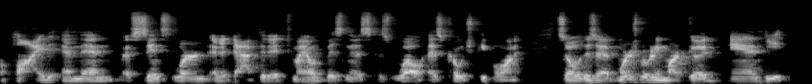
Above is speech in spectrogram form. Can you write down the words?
applied and then have since learned and adapted it to my own business as well as coach people on it. So there's a mortgage broker named Mark Good, and he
